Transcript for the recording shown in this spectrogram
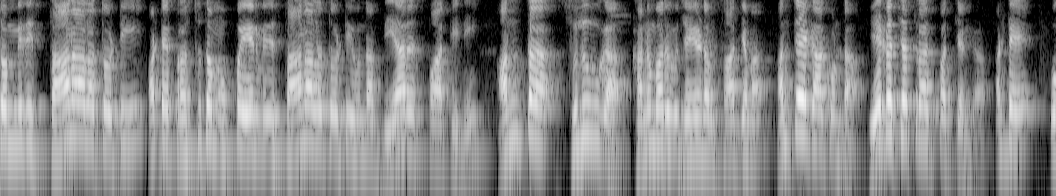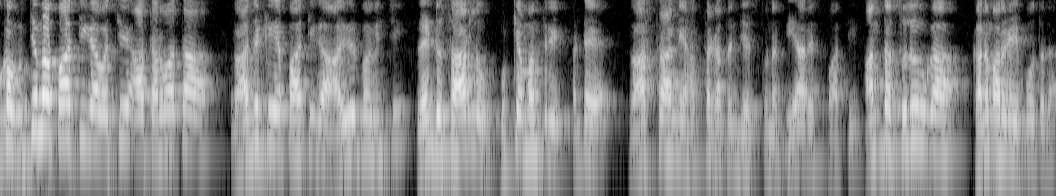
తొమ్మిది స్థానాలతోటి అంటే ప్రస్తుతం ముప్పై ఎనిమిది స్థానాలతోటి ఉన్న బీఆర్ఎస్ పార్టీని అంత సులువుగా కనుమరుగు చేయడం సాధ్యమా? అంతేకాకుండా ఏకఛత్రాధిపత్యంగా అంటే ఒక ఉద్యమ పార్టీగా వచ్చి ఆ తర్వాత రాజకీయ పార్టీగా ఆవిర్భవించి రెండు సార్లు ముఖ్యమంత్రి అంటే రాష్ట్రాన్ని హస్తగతం చేసుకున్న బీఆర్ఎస్ పార్టీ అంత సులువుగా కనుమరుగైపోతుందా?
